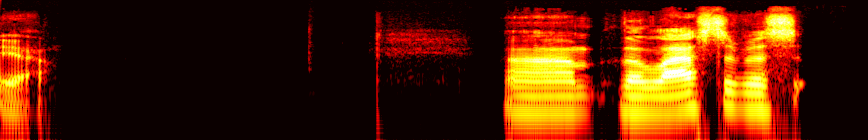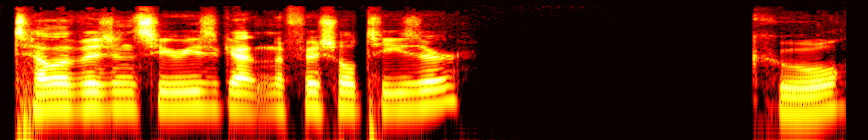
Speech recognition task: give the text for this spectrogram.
Yeah. Um, the Last of Us television series got an official teaser. Cool.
